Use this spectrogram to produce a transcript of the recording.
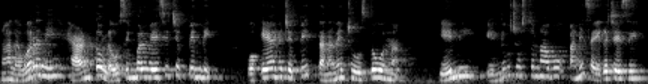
నా లవర్ అని హ్యాండ్తో లవ్ సింబల్ వేసి చెప్పింది. ఓకే అని చెప్పి తననే చూస్తూ ఉన్నా. ఏమి? ఎందుకు చూస్తున్నావు? అని సైగ చేసి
